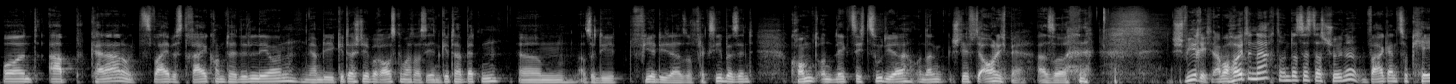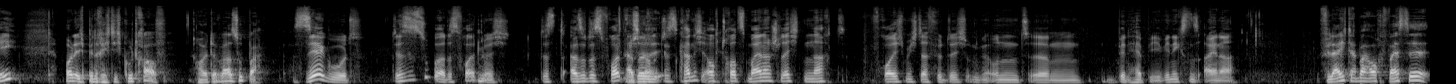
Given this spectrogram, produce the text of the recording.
Und ab, keine Ahnung, zwei bis drei kommt der Little Leon. Wir haben die Gitterstäbe rausgemacht aus ihren Gitterbetten. Ähm, also die vier, die da so flexibel sind. Kommt und legt sich zu dir und dann schläfst du auch nicht mehr. Also schwierig. Aber heute Nacht, und das ist das Schöne, war ganz okay. Und ich bin richtig gut drauf. Heute war super. Sehr gut. Das ist super, das freut mich. Das, also das freut mich also, auch, das kann ich auch trotz meiner schlechten Nacht freue ich mich da für dich und, und ähm, bin happy. Wenigstens einer. Vielleicht aber auch, weißt du,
